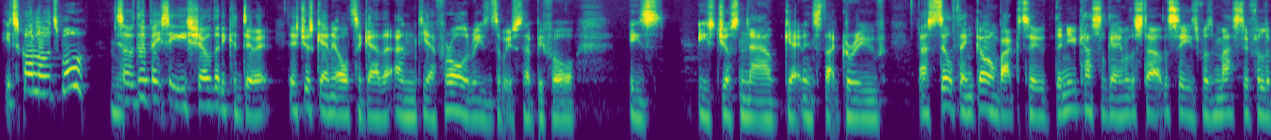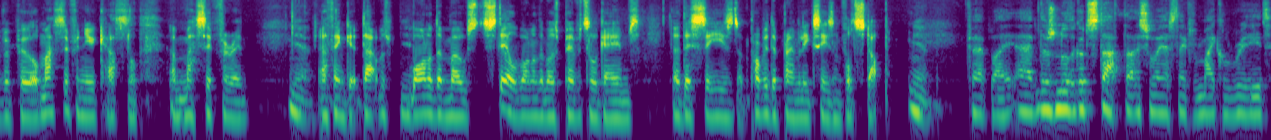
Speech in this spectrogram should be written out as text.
he'd score loads more. So they basically show that he could do it. It's just getting it all together. And yeah, for all the reasons that we've said before, he's he's just now getting into that groove. I still think going back to the Newcastle game at the start of the season was massive for Liverpool, massive for Newcastle, and massive for him. Yeah. I think that was one of the most, still one of the most pivotal games of this season, probably the Premier League season. Full stop. Yeah, fair play. Uh, there was another good stat that I saw yesterday from Michael Reed.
